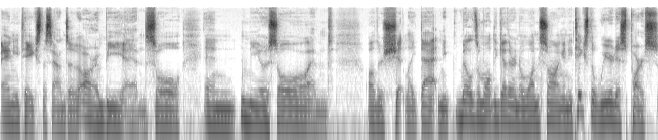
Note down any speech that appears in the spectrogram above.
and he takes the sounds of R and B and soul and neo soul and other shit like that, and he melds them all together into one song. And he takes the weirdest parts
